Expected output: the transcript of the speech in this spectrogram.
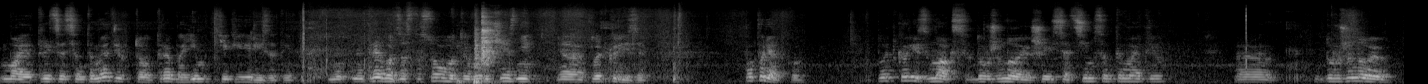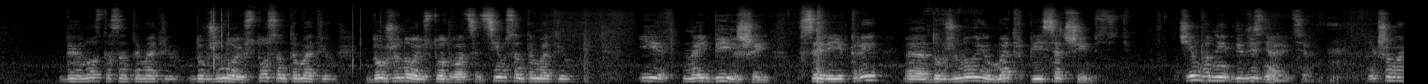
має 30 см, то треба їм тільки різати. Не, треба застосовувати величезні е, плиткорізи. По порядку. Плиткоріз Макс довжиною 67 см, е, довжиною 90 см, довжиною 100 см, довжиною 127 см і найбільший в серії 3 е, довжиною 1,56 м. Чим вони відрізняються? Якщо ви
